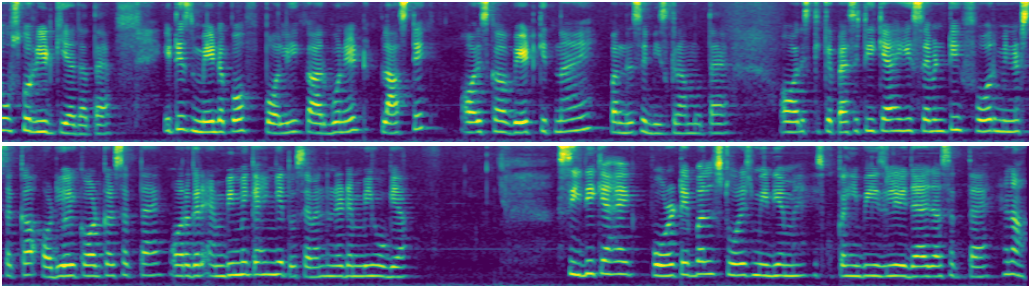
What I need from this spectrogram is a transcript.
तो उसको रीड किया जाता है। It is made up of polycarbonate plastic और इसका वेट कितना है? पंद्रह से बीस ग्राम होता है। और इसकी कैपेसिटी क्या है? ये सेवेंटी फोर मिनट्स तक का ऑडियो रिकॉर्ड कर सकता है। और अगर एमबी में कहेंगे तो सेवन हंड्रेड एमबी हो गया। सीडी क्या है? एक पोर्टेबल स्टोरेज मीडियम है। इसको कहीं भी इजीली ले जाया जा सकता है है ना?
